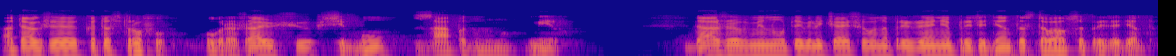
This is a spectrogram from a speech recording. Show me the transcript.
а также катастрофу, угрожающую всему западному миру. Даже в минуты величайшего напряжения президент оставался президентом.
